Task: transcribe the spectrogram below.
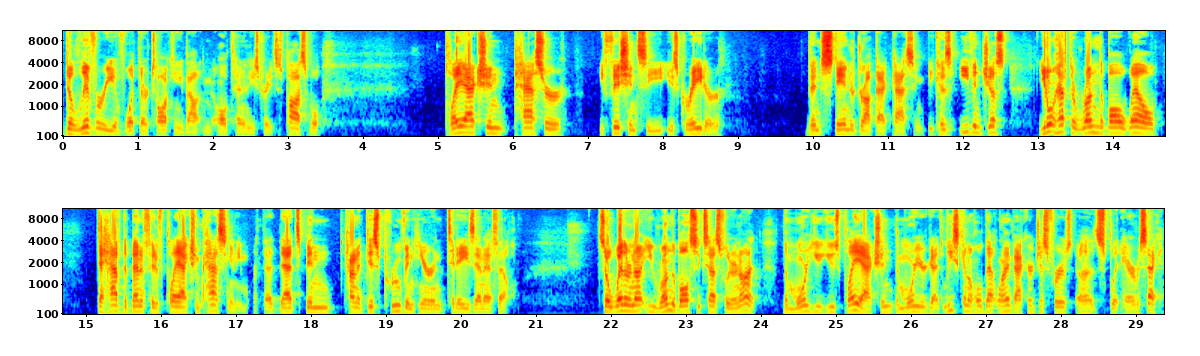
delivery of what they're talking about in all 10 of these traits as possible, play action passer efficiency is greater than standard drop back passing because even just you don't have to run the ball well to have the benefit of play action passing anymore. That that's been kind of disproven here in today's NFL. So whether or not you run the ball successfully or not, the more you use play action, the more you're at least going to hold that linebacker just for a split hair of a second.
